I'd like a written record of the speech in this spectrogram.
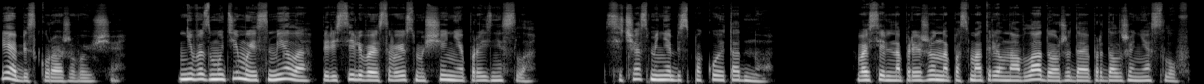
и обескураживающе. Невозмутимо и смело, пересиливая свое смущение, произнесла. «Сейчас меня беспокоит одно. Василь напряженно посмотрел на Владу, ожидая продолжения слов.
